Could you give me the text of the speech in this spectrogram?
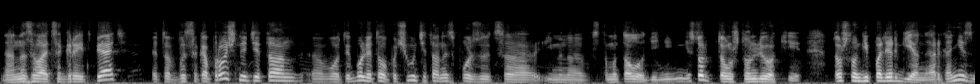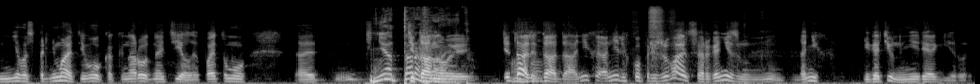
называется Grade 5. Это высокопрочный титан. э, Вот. И более того, почему титан используется именно в стоматологии? Не, не столько потому, что он легкий, потому что он гипоаллергенный. Организм не воспринимает его как инородное тело. И поэтому э, Не титановые детали, Ага. да, да, они, они легко приживаются, и организм ну, на них негативно не реагирует.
